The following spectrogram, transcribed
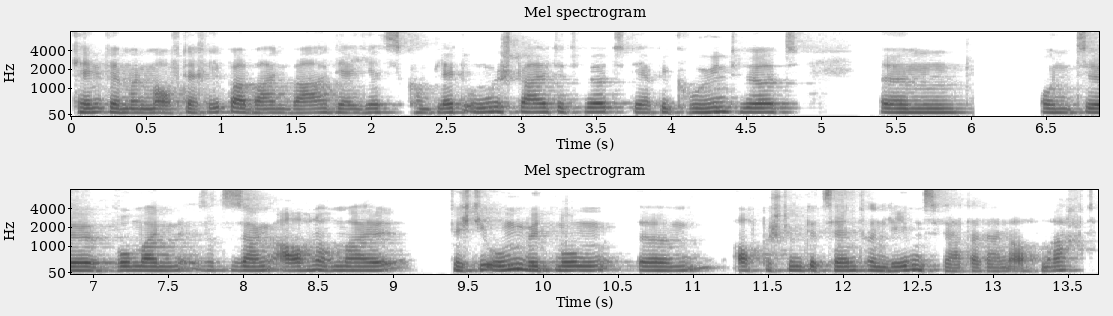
kennt, wenn man mal auf der Reeperbahn war, der jetzt komplett umgestaltet wird, der begrünt wird ähm, und äh, wo man sozusagen auch nochmal durch die Umwidmung ähm, auch bestimmte Zentren lebenswerter dann auch macht.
